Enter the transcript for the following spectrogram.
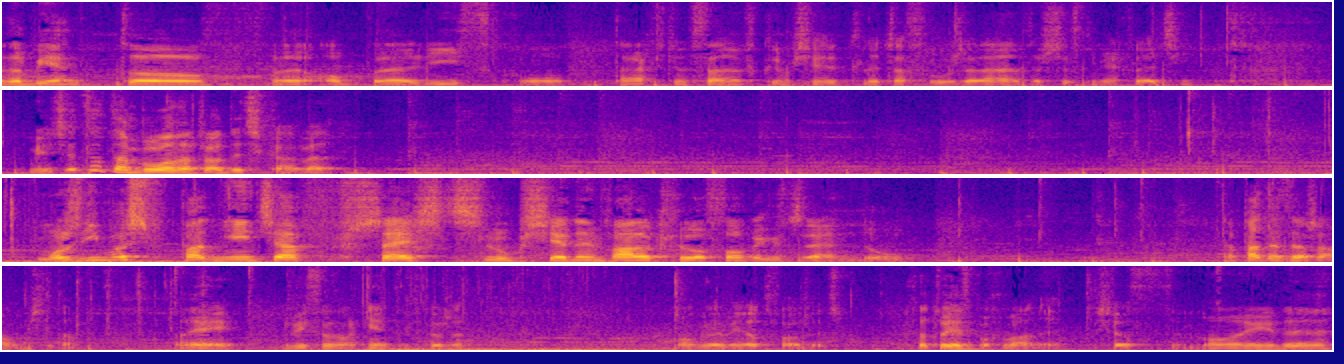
Robiłem to w obelisku, tak, w tym samym, w którym się tyle czasu użerałem ze wszystkim jak leci. Wiecie co tam było naprawdę ciekawe? Możliwość wpadnięcia w 6 lub 7 walk losowych z rzędu. Naprawdę zdarzało mi się tam. Ojej, drzwi są zamknięte, tylko że mogłem je otworzyć. Kto tu jest pochowany? Siostry Moiry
